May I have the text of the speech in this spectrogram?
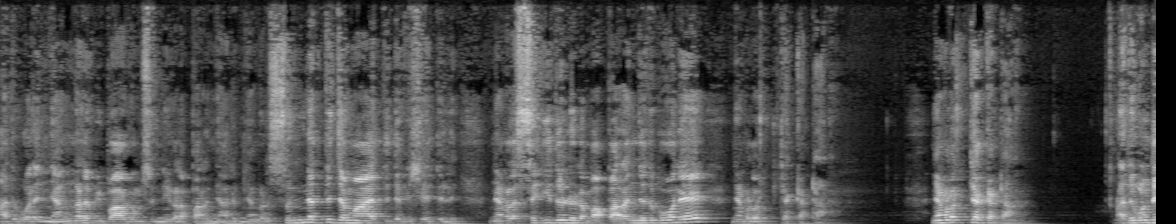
അതുപോലെ ഞങ്ങളെ വിഭാഗം സുന്നികളെ പറഞ്ഞാലും ഞങ്ങൾ സുന്നത്ത് ജമാഅത്തിന്റെ വിഷയത്തിൽ ഞങ്ങളെ സയ്യിദുലുലമ പറഞ്ഞതുപോലെ ഞങ്ങൾ ഒറ്റക്കെട്ടാണ്. ഞങ്ങൾ ഒറ്റക്കെട്ടാണ്. അതുകൊണ്ട്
